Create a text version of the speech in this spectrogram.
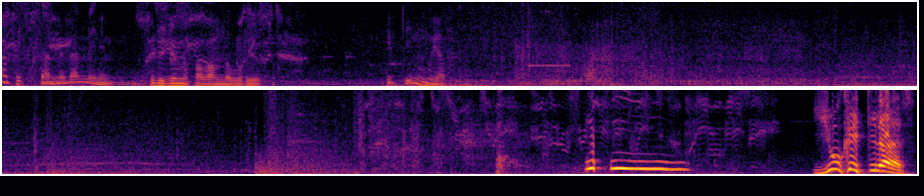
Ya peki sen neden benim sürücümü falan da vuruyorsun? Tip değil mi bu yaptın? Uhu! Yok ettiler.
